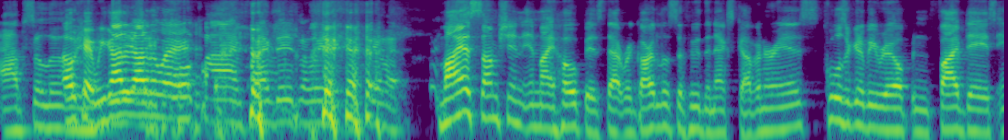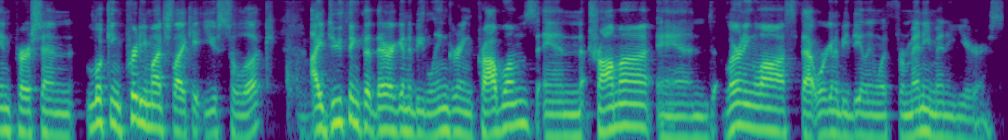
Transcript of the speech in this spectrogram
Absolutely. Okay, we got it out of the way. Full time, five days a week my assumption and my hope is that regardless of who the next governor is, schools are going to be reopened five days in person, looking pretty much like it used to look. Mm-hmm. I do think that there are going to be lingering problems and trauma and learning loss that we're going to be dealing with for many, many years.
